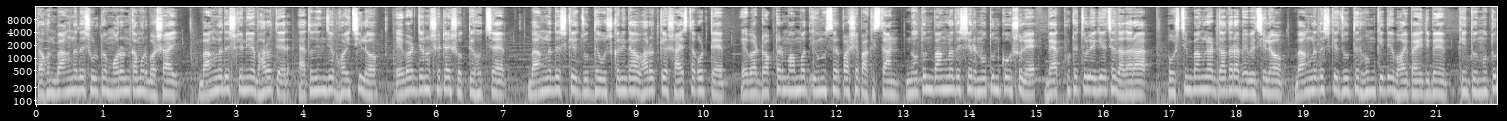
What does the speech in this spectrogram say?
তখন বাংলাদেশ উল্টো মরণ কামড় বসায়। বাংলাদেশকে নিয়ে ভারতের এতদিন যে ভয় ছিল, এবার যেন সেটাই সত্যি হচ্ছে। বাংলাদেশকে যুদ্ধে উস্কানি দেওয়া ভারতকে সায়স্তা করতে এবার ডক্টর মোহাম্মদ ইউনুসের পাশে পাকিস্তান। নতুন বাংলাদেশের নতুন কৌশলে ব্যাগ ফুটে চলে গিয়েছে দাদারা। পশ্চিম বাংলার দাদারা ভেবেছিল, বাংলাদেশকে যুদ্ধের হুমকি দিয়ে ভয় পাইয়ে দিবে। কিন্তু নতুন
